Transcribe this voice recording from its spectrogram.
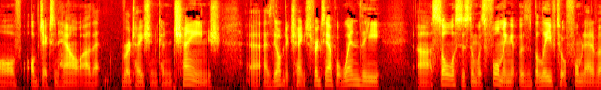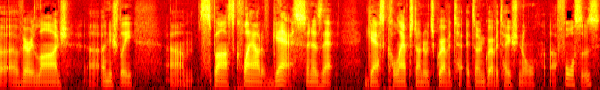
of objects and how uh, that rotation can change uh, as the object changes. For example, when the uh, solar system was forming, it was believed to have formed out of a, a very large, uh, initially um, sparse cloud of gas, and as that gas collapsed under its, gravita- its own gravitational uh, forces,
